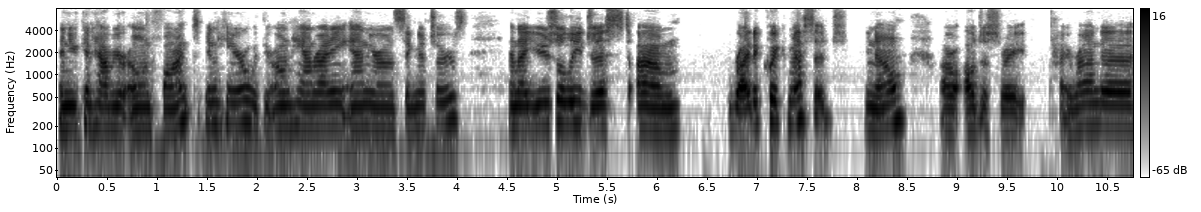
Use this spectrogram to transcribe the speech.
and you can have your own font in here with your own handwriting and your own signatures and I usually just um, write a quick message, you know, or I'll just write, hi Rhonda,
